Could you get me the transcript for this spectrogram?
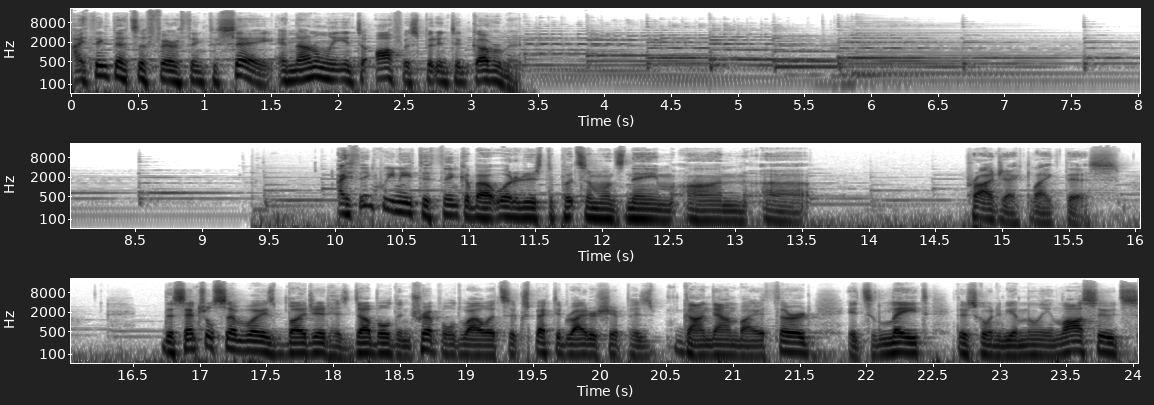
I think that's a fair thing to say, and not only into office, but into government. I think we need to think about what it is to put someone's name on a project like this. The Central Subway's budget has doubled and tripled while its expected ridership has gone down by a third. It's late. There's going to be a million lawsuits.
